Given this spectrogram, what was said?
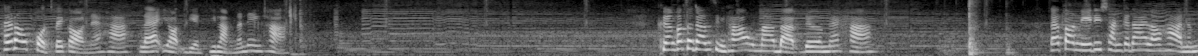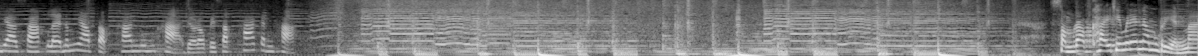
ให้เรากดไปก่อนนะคะ และหยอดเหรียญทีหลังนั่นเองค่ะ เครื่องก็จะดันสินค้าออกมาแบบเดิมนะคะ และตอนนี้ดิฉันก็ได้แล้วค่ะ น้ำยาซักและน้ำยาปรับผ้านุ่มค่ะ เดี๋ยวเราไปซักผ้ากันค่ะำหรับใครที่ไม่ได้นำเหรียญมา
